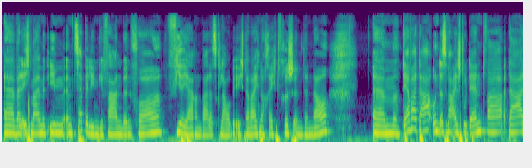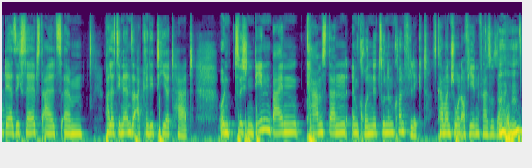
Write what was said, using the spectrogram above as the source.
äh, weil ich mal mit ihm im Zeppelin gefahren bin. Vor vier Jahren war das, glaube ich. Da war ich noch recht frisch in Lindau. Ähm, der war da und es war ein Student war da, der sich selbst als ähm, Palästinenser akkreditiert hat. Und zwischen den beiden kam es dann im Grunde zu einem Konflikt. Das kann man schon auf jeden Fall so sagen. Mhm.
